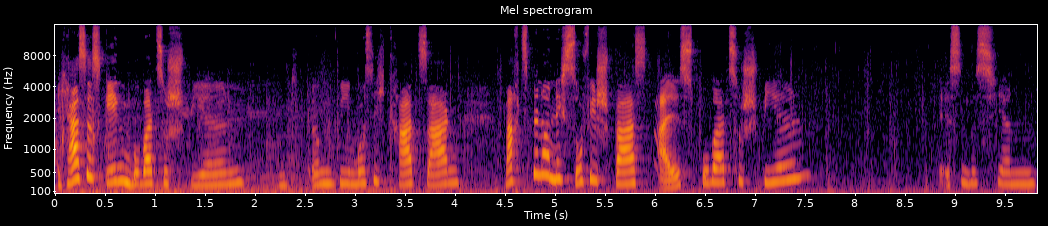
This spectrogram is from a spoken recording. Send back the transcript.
Ich hasse es, gegen Boba zu spielen. Und irgendwie muss ich gerade sagen, macht es mir noch nicht so viel Spaß, als Boba zu spielen. Der ist ein bisschen...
